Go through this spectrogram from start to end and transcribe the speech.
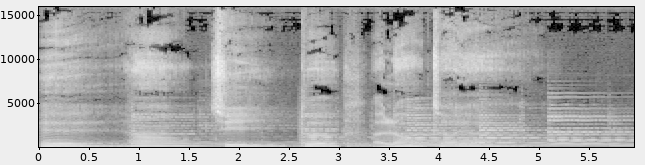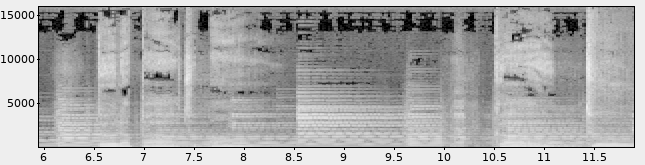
et un petit à l'intérieur de l'appartement. Comme tous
